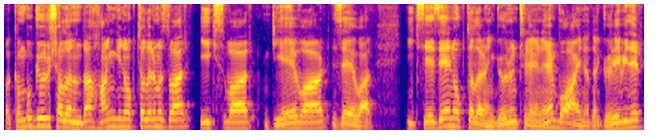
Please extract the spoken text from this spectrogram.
Bakın bu görüş alanında hangi noktalarımız var? X var, Y var, Z var. X, Y, Z noktaların görüntülerini bu aynada görebilir.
